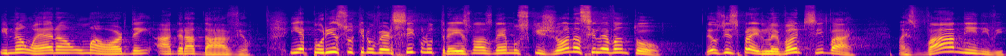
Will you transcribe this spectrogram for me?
e não era uma ordem agradável. E é por isso que no versículo 3 nós lemos que Jonas se levantou. Deus disse para ele: levante-se e vai. Mas vá a Nínive.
